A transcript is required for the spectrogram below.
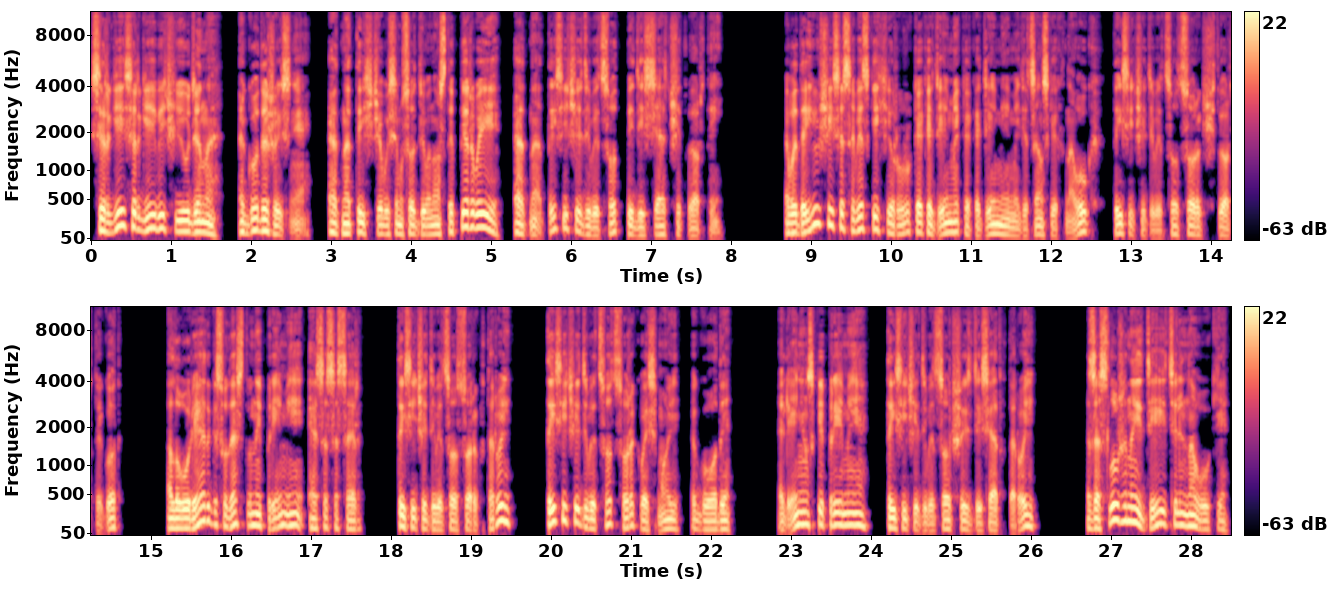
Сергей Сергеевич Юдин. Годы жизни. 1891-1954. Выдающийся советский хирург, академик Академии медицинских наук, 1944 год, лауреат Государственной премии СССР, 1942 1948 годы, Ленинской премии 1962, заслуженный деятель науки,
